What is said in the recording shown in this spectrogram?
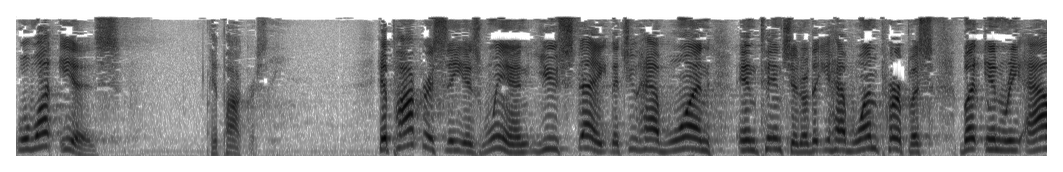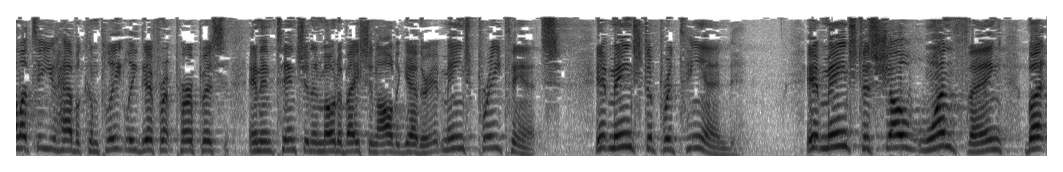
Well, what is hypocrisy? Hypocrisy is when you state that you have one intention or that you have one purpose, but in reality you have a completely different purpose and intention and motivation altogether. It means pretense. It means to pretend. It means to show one thing, but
